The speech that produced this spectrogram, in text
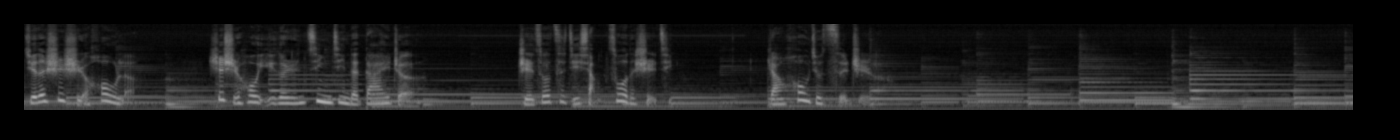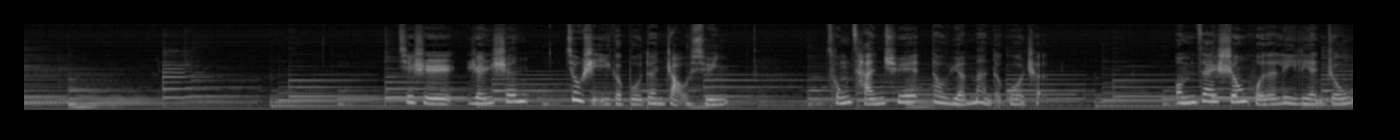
觉得是时候了，是时候一个人静静的待着，只做自己想做的事情，然后就辞职了。其实人生就是一个不断找寻。从残缺到圆满的过程，我们在生活的历练中，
